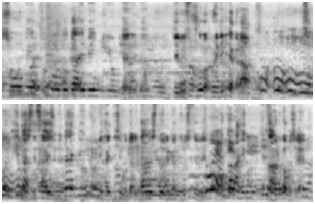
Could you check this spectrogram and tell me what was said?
小便器用と大便器用みたいになってるのが増えてきたから、そううんうんうん。その下手して最初に大便器用に入ってしまったら男子トイレか女子トイレか分からへんっていうのはあるかもしれない。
